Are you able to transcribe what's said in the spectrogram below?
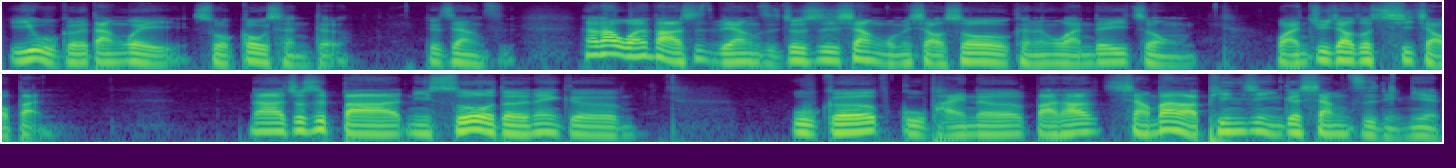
以五格单位所构成的，就这样子。那它玩法是怎么样子？就是像我们小时候可能玩的一种玩具，叫做七角板。那就是把你所有的那个五格骨牌呢，把它想办法拼进一个箱子里面。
